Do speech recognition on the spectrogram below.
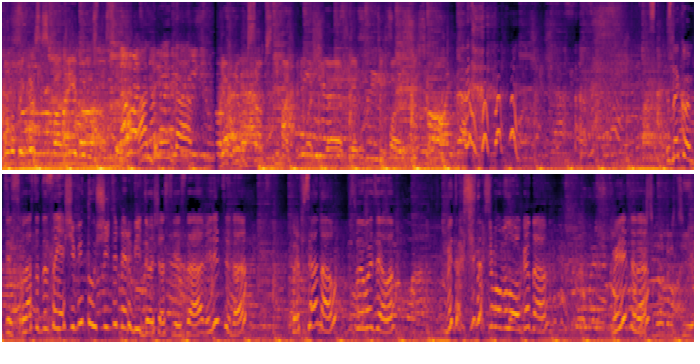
Было бы прекрасно, если бы Андрей вылез на сцену. Андрей, да. Я привык сам снимать, понимаешь, я же типа. Знакомьтесь, у нас тут настоящий ведущий теперь видео сейчас есть, да? Видите, да? Профессионал своего дела. Ведущий нашего влога, да. Видите, да? Смотрите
